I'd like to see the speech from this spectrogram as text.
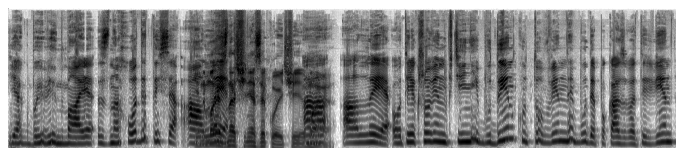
якби він має знаходитися, І але немає значення з якої, чи А, має. але от якщо він в тіні будинку, то він не буде показувати. Він,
